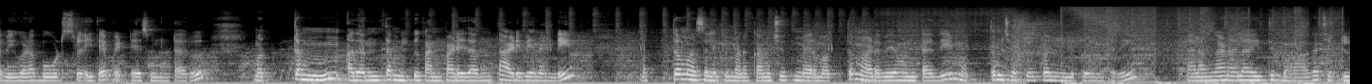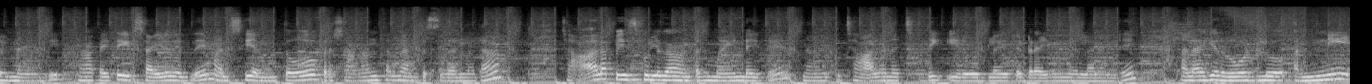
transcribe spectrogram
అవి కూడా బోర్డ్స్ అయితే పెట్టేసి ఉంటారు. మొత్తం అదంతా మీకు కనపడేదంతా అడివేనండి. మొత్తం అసలుకి మన కనుచూపు మేర మొత్తం అడవే ఉంటుంది. మొత్తం చెట్లతో నిండిపోయి ఉంటుంది. తెలంగాణలో అయితే బాగా చెట్లు ఉన్నాయండి. నాకైతే ఇటు సైడ్ వెళ్తే మనసు ఎంతో ప్రశాంతంగా అనిపిస్తుంది అనమాట చాలా పీస్ఫుల్గా ఉంటుంది మైండ్ అయితే. నాకైతే చాలా నచ్చింది ఈ రోడ్లో అయితే డ్రైవింగ్ వెళ్ళాలంటే. అలాగే రోడ్లు అన్నీ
